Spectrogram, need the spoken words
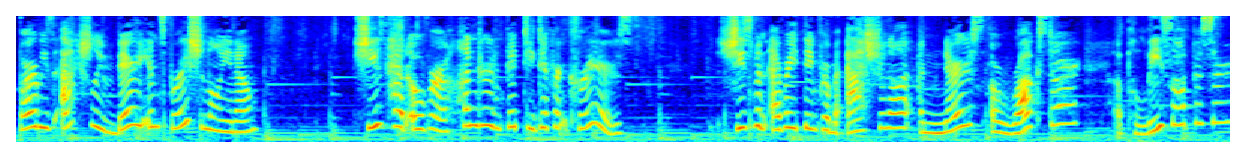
Barbie's actually very inspirational, you know. She's had over 150 different careers. She's been everything from an astronaut, a nurse, a rock star, a police officer,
